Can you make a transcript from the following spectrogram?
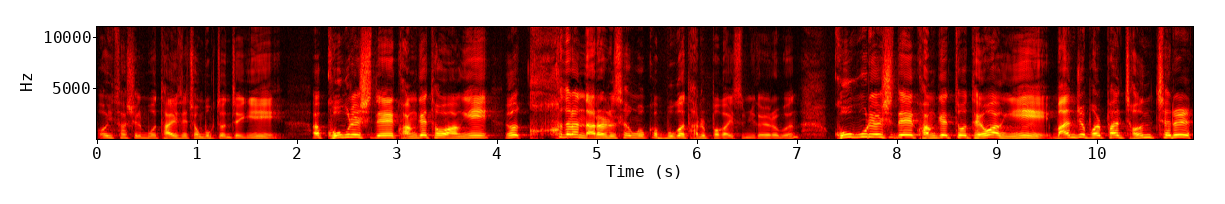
어 사실 뭐 다윗의 정복 전쟁이 아, 고구려 시대에 광개토 왕이 어, 커다란 나라를 세운 것과 뭐가 다를 바가 있습니까, 여러분? 고구려 시대의 광개토 대왕이 만주 벌판 전체를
